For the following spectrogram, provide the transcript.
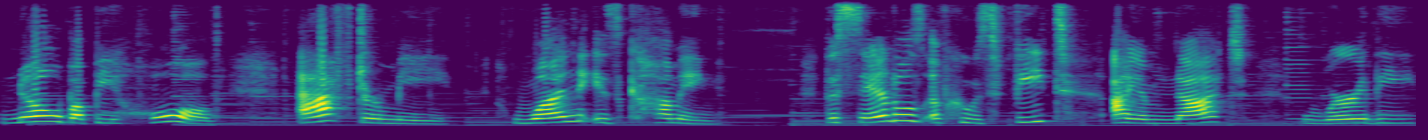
No, but behold, after me, one is coming, the sandals of whose feet I am not worthy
